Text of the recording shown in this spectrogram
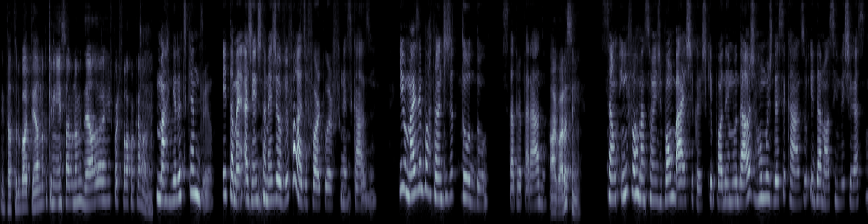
E tá tudo batendo porque ninguém sabe o nome dela, a gente pode falar qualquer nome. Margaret Kendrill. E também, a gente também já ouviu falar de Fort Worth nesse caso. E o mais importante de tudo, está preparado? Agora sim. São informações bombásticas que podem mudar os rumos desse caso e da nossa investigação.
